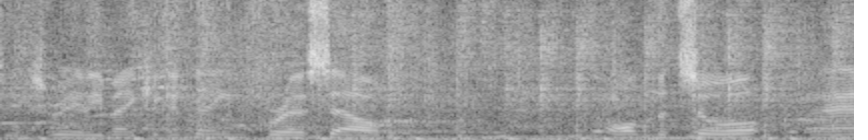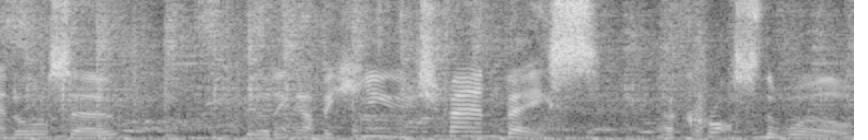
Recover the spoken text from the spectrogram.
She's really making a name for herself on the tour and also building up a huge fan base across the world.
